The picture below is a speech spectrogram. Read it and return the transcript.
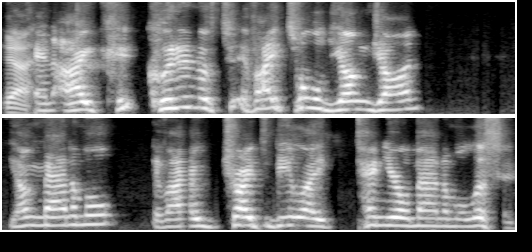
Yeah, and I c- couldn't have. If I told young John, young Manimal, if I tried to be like ten year old Manimal, listen,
